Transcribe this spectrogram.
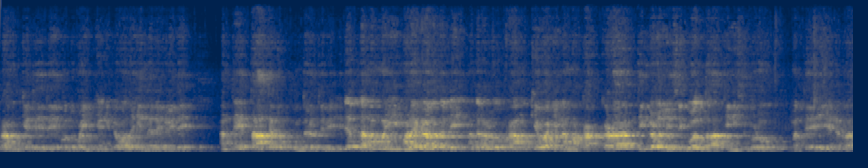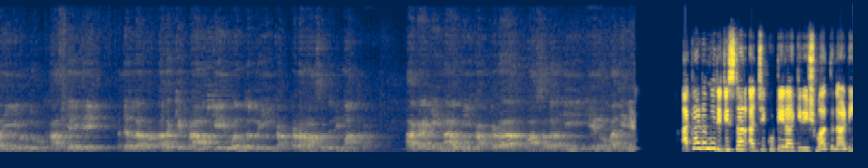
ಪ್ರಾಮುಖ್ಯತೆ ಇದೆ, ಒಂದು ವೈಜ್ಞಾನಿಕವಾದ ಹಿನ್ನೆಲೆಯೂ ಇದೆ. ಅಂತೆ ತಾತೆ ತಪ್ಪು ಅಂತ ಹೇಳ್ತೀವಿ. ಇದೆಲ್ಲ ನಮ್ಮ ಈ ಮಳೆಗಾಲದಲ್ಲಿ ಅದರಲ್ಲೂ ಪ್ರಾಮುಖ್ಯವಾಗಿ ನಮ್ಮ ಕಕ್ಕಡ ತಿಂಗಳಲ್ಲಿ ಸಿಗುವಂತಹ ತಿನಿಸುಗಳು ಮತ್ತೆ ಏನೆಲ್ಲ ಈ ಒಂದು ಖಾದ್ಯ ಇದೆ, ಅದೆಲ್ಲ ಅದಕ್ಕೆ ಪ್ರಾಮುಖ್ಯ ಇರುವಂಥದ್ದು ಈ ಕಕ್ಕಡ ಮಾಸದಲ್ಲಿ ಮಾತ್ರ. ಹಾಗಾಗಿ ನಾವು ಈ ಕಕ್ಕಡ ಮಾಸದ ಈ ಏನು ಹದಿನೆಂಟು ಅಕಾಡೆಮಿ ರಿಜಿಸ್ಟ್ರಾರ್ ಅಜ್ಜಿ ಕುಟೀರ ಗಿರೀಶ್ ಮಾತನಾಡಿ,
